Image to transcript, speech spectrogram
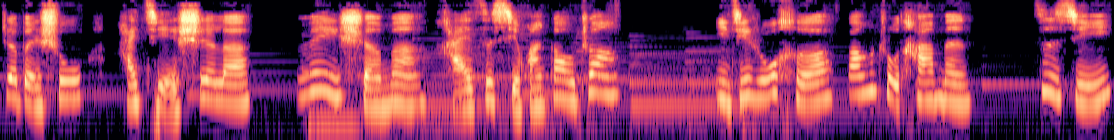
这本书还解释了为什么孩子喜欢告状，以及如何帮助他们自己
